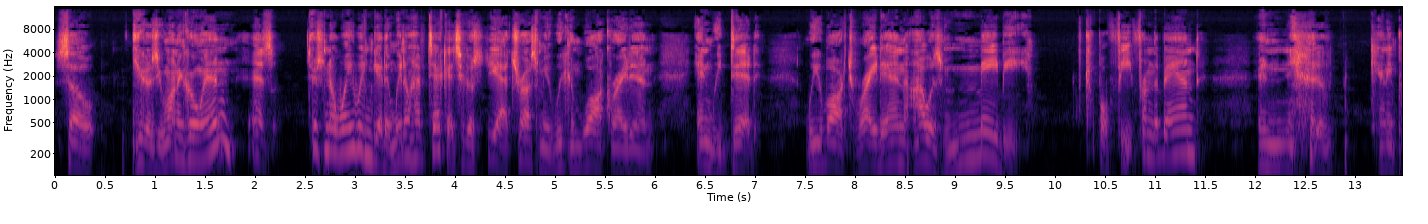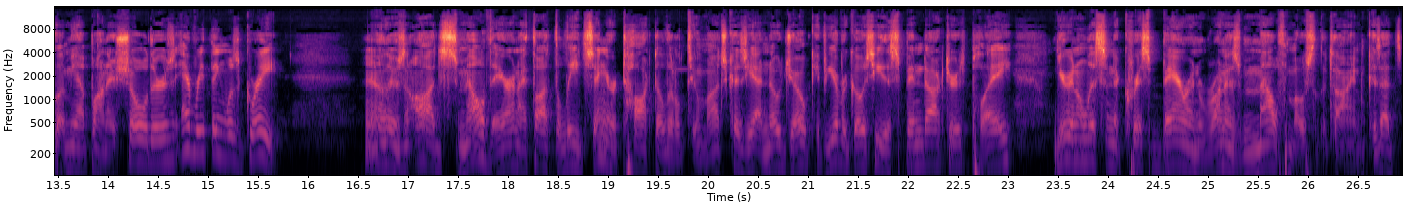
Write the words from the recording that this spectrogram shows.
So he goes, You want to go in? There's no way we can get in. We don't have tickets. He goes, Yeah, trust me, we can walk right in. And we did. We walked right in. I was maybe a couple feet from the band. And Kenny put me up on his shoulders. Everything was great. You know, there's an odd smell there, and I thought the lead singer talked a little too much. Because, yeah, no joke, if you ever go see the Spin Doctors play, you're going to listen to Chris Barron run his mouth most of the time. Because that's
